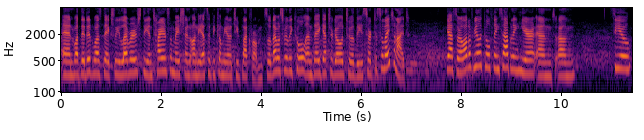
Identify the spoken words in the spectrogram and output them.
And what they did was they actually leveraged the entire information on the SAP community platform. So that was really cool, and they get to go to the Cirque du Soleil tonight. Yeah, so a lot of really cool things happening here, and um, see you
